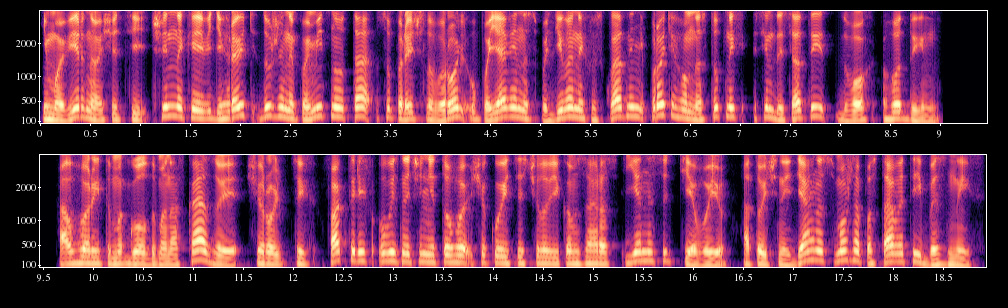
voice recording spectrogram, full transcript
Ймовірно, що ці чинники відіграють дуже непомітну та суперечливу роль у появі несподіваних ускладнень протягом наступних 72 годин. Алгоритм Голдмана вказує, що роль цих факторів у визначенні того, що коїться з чоловіком зараз, є несуттєвою, а точний діагноз можна поставити й без них.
